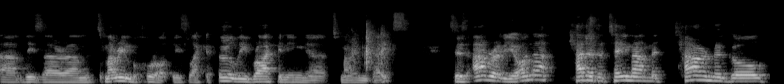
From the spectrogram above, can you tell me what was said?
uh, these are um, tmarim bchorot. These like early ripening uh, tmarim dates. It says Am Rav Yona hadadatema metar nagol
